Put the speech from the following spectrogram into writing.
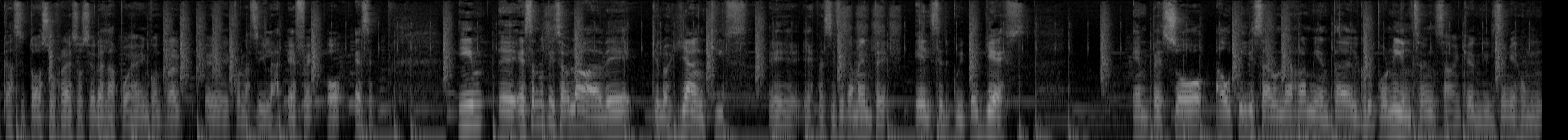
casi todas sus redes sociales las pueden encontrar eh, con las siglas FOS. Y eh, esa noticia hablaba de que los Yankees, eh, específicamente el circuito Yes, empezó a utilizar una herramienta del grupo Nielsen. Saben que Nielsen es un,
